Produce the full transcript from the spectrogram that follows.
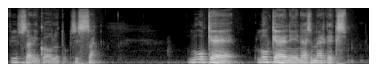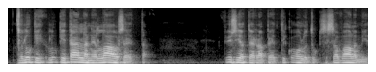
fyssarikoulutuksissa – lukee, lukee niin esimerkiksi luki, luki tällainen lause, että fysioterapeuttikoulutuksessa valmi,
